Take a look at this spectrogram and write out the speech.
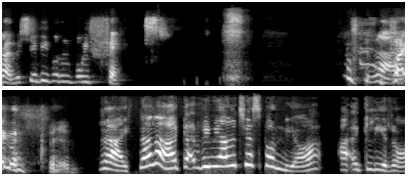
mae eisiau fi bod yn fwy ffit. Rai wrthyn. Rai, na na, fi'n meddwl ti esbonio a egluro.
